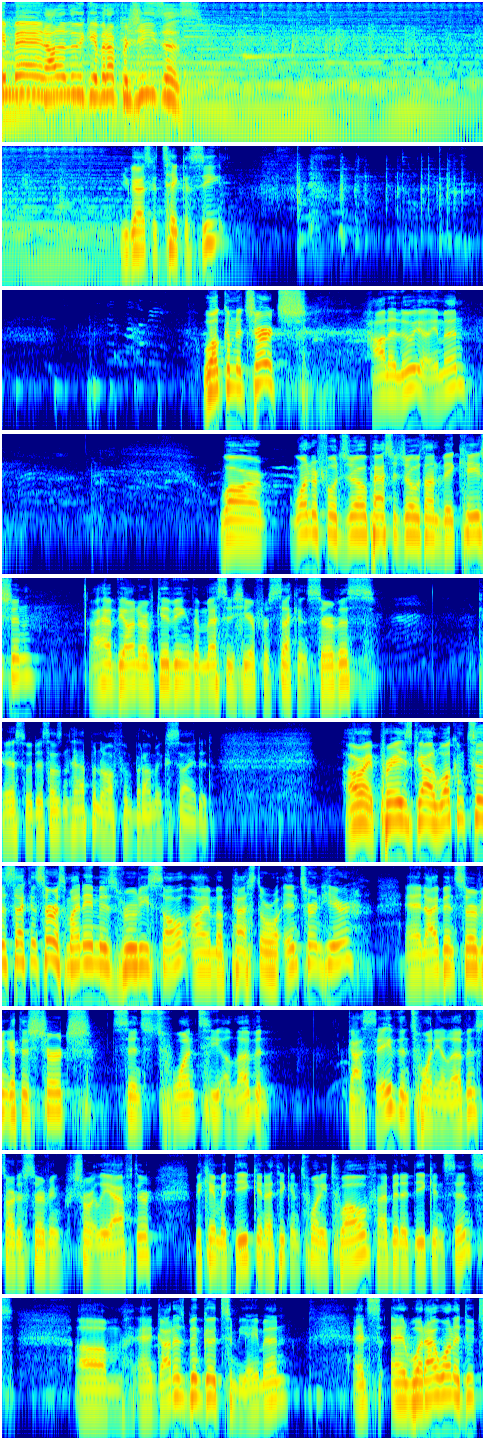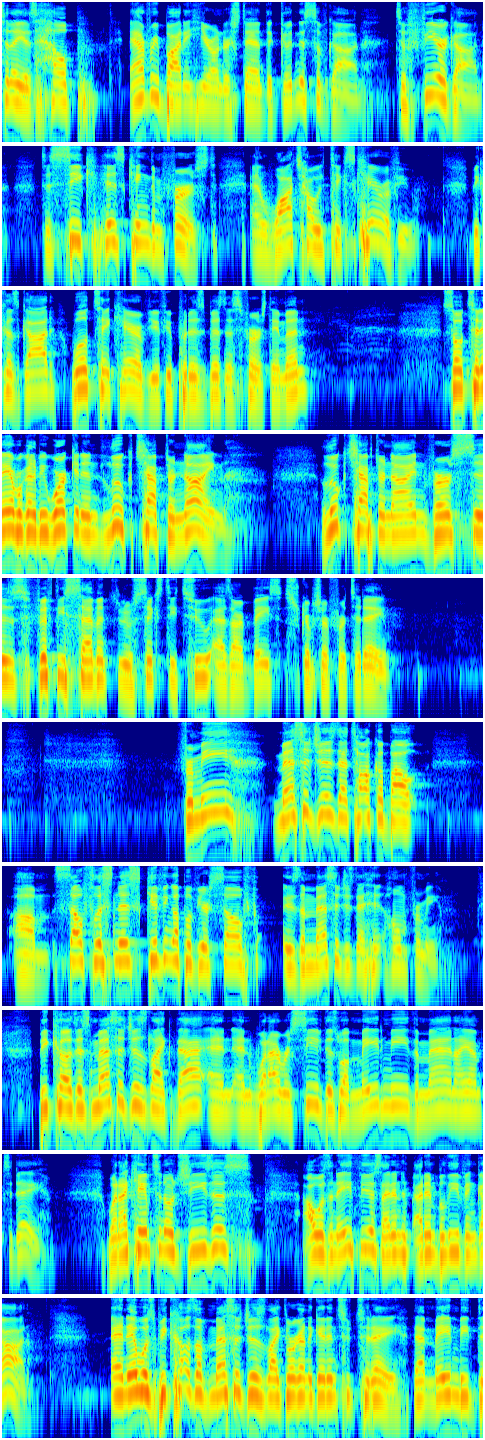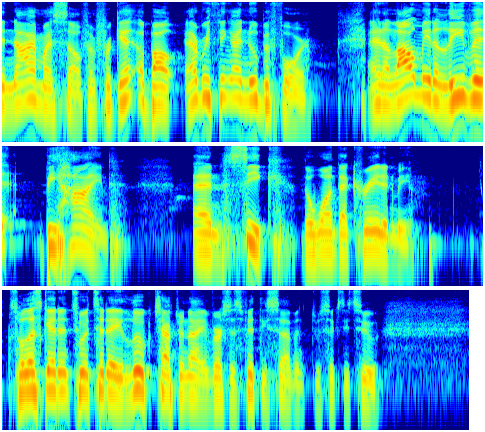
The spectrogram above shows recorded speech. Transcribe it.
Amen. Hallelujah. Give it up for Jesus. You guys could take a seat. Welcome to church. Hallelujah. Amen. While our wonderful Joe, Pastor Joe, is on vacation, I have the honor of giving the message here for second service. Okay, so this doesn't happen often, but I'm excited. All right, praise God. Welcome to the second service. My name is Rudy Salt. I am a pastoral intern here, and I've been serving at this church since 2011. Got saved in 2011, started serving shortly after, became a deacon, I think, in 2012. I've been a deacon since, um, and God has been good to me. Amen. And, and what I want to do today is help everybody here understand the goodness of God, to fear God, to seek His kingdom first, and watch how He takes care of you because God will take care of you if you put his business first. Amen? So today we're going to be working in Luke chapter 9. Luke chapter 9, verses 57 through 62 as our base scripture for today. For me, messages that talk about um, selflessness, giving up of yourself, is the messages that hit home for me. Because it's messages like that and, and what I received is what made me the man I am today. When I came to know Jesus, I was an atheist. I didn't, I didn't believe in God. And it was because of messages like we're going to get into today that made me deny myself and forget about everything I knew before and allow me to leave it behind and seek the one that created me. So let's get into it today. Luke chapter 9, verses 57 through 62.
